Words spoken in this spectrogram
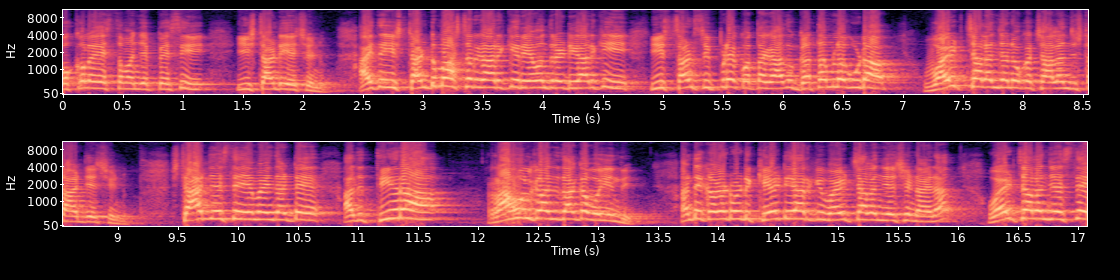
బొక్కలో వేస్తామని చెప్పేసి ఈ స్టంట్ చేసిండు. అయితే ఈ స్టంట్ మాస్టర్ గారికి రేవంత్ రెడ్డి గారికి ఈ స్టంట్స్ ఇప్పుడే కొత్త కాదు గతంలో కూడా వైట్ ఛాలెంజ్ అని ఒక ఛాలెంజ్ స్టార్ట్ చేసిండు. స్టార్ట్ చేస్తే ఏమైందంటే అది తీరా రాహుల్ గాంధీ దాకా పోయింది. అంటే ఇక్కడ ఉన్నటువంటి కేటీఆర్కి వైట్ ఛాలెంజ్ చేసిండు ఆయన. వైట్ ఛాలెంజ్ చేస్తే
